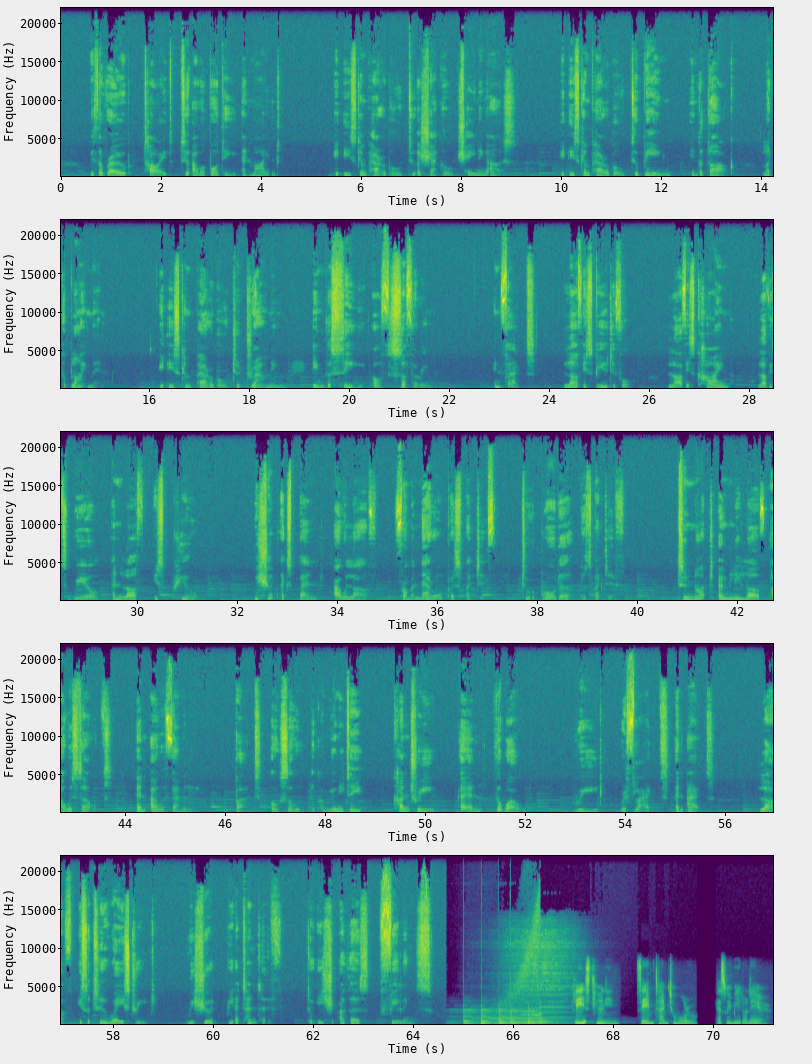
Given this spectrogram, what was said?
with a rope tied to our body and mind it is comparable to a shackle chaining us. It is comparable to being in the dark like a blind man. It is comparable to drowning in the sea of suffering. In fact, love is beautiful, love is kind, love is real, and love is pure. We should expand our love from a narrow perspective to a broader perspective. To not only love ourselves and our family, but also the community, country, and the world. Read, reflect, and act. Love is a two way street. We should be attentive to each other's feelings. Please tune in, same time tomorrow as we meet on air.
